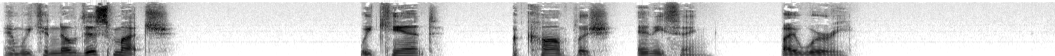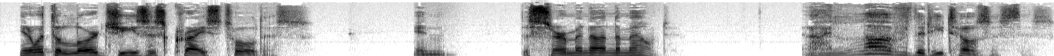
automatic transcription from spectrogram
And we can know this much we can't accomplish anything by worry. You know what the Lord Jesus Christ told us in the Sermon on the Mount? And I love that he tells us this.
